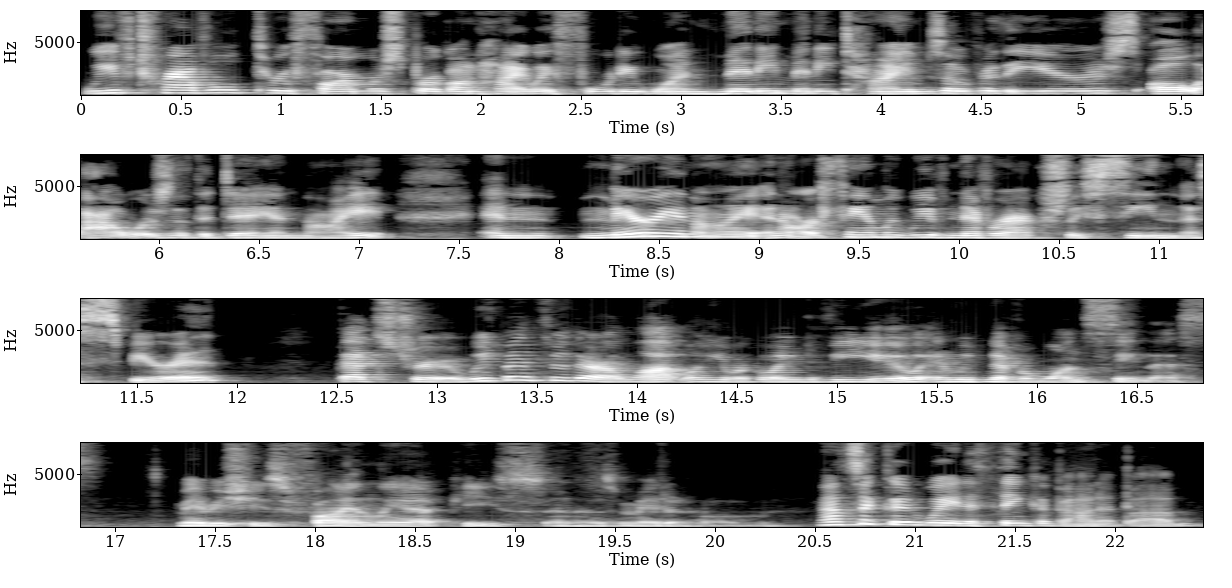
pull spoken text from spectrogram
we've traveled through Farmersburg on Highway 41 many, many times over the years, all hours of the day and night. And Mary and I and our family, we've never actually seen this spirit. That's true. We've been through there a lot while you were going to VU, and we've never once seen this. Maybe she's finally at peace and has made it home. That's a good way to think about it, Bub.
